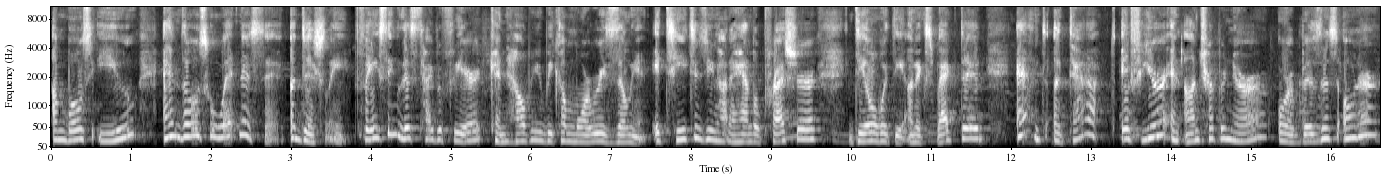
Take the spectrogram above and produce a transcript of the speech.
on both you and those who witness it. Additionally, facing this type of fear can help you become more resilient. It teaches you how to handle pressure, deal with the unexpected, and adapt. If you're an entrepreneur or a business owner,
